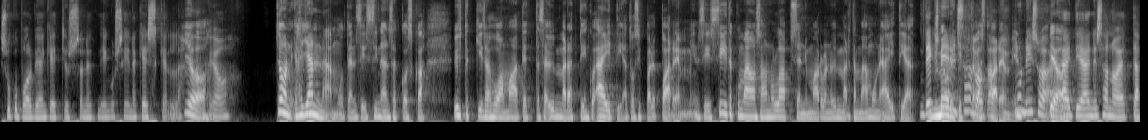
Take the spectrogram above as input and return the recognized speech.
sukupolvien ketjussa nyt niin kuin siinä keskellä. Joo. Joo. Se on ihan jännää muuten siis sinänsä, koska yhtäkkiä sä huomaat, että sä ymmärrät niin äitiä tosi paljon paremmin. Siis siitä, kun mä oon saanut lapsen, niin mä oon ruvennut ymmärtämään mun äitiä eikö merkittävästi sanota? paremmin. Mun iso Joo. äitiäini sanoi, että,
